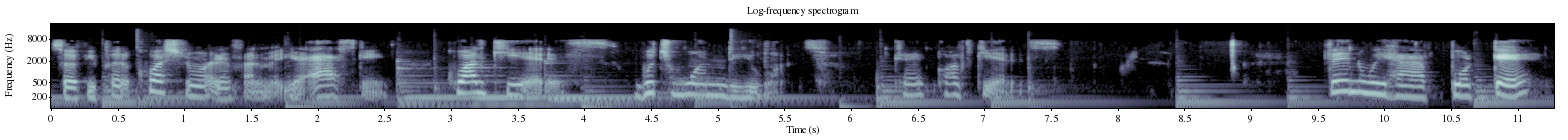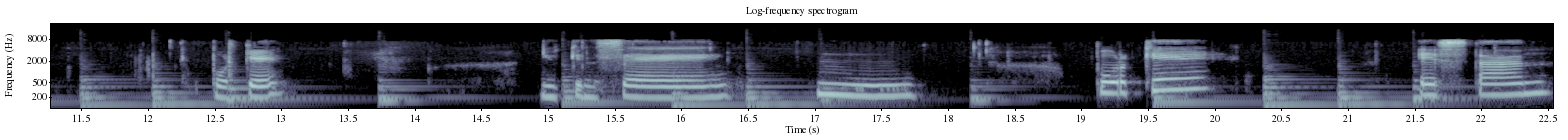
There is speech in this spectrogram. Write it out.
So if you put a question word in front of it, you're asking, ¿Cuál quieres? Which one do you want? Okay, ¿Cuál quieres? Then we have ¿Por qué? ¿Por qué? You can say, hmm, ¿por qué están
